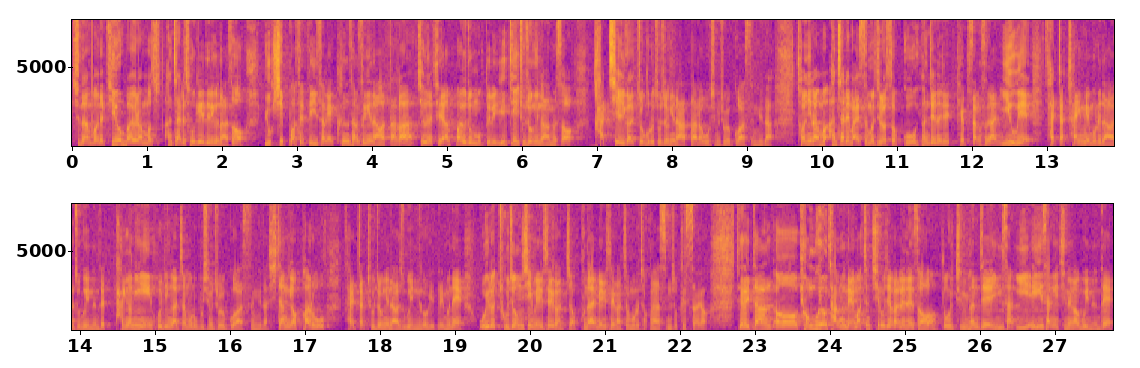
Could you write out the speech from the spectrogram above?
지난번에 티움바이오를 한번 수- 한 차례 소개해드리고 나서 60% 이상의 큰 상승이 나왔다가 최근에 제약바이오 종목들이 일제히 조정이 나오면서 같이 일괄적으로 쪽으로 조정이 나왔다라고 보시면 좋을 것 같습니다. 전일 한 차례 말씀을 드렸었고 현재는 갭 상승한 이후에 살짝 차익 매물이 나와주고 있는데 당연히 홀딩 관점으로 보시면 좋을 것 같습니다. 시장 여파로 살짝 조정이 나와주고 있는 거기 때문에 오히려 조정 시 매수의 관점, 분할 매수의 관점으로 접근했으면 좋겠어요. 제가 일단 어, 경구용 자궁 내막증 치료제 관련해서 또 지금 현재 임상 이 A상이 진행하고 있는데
